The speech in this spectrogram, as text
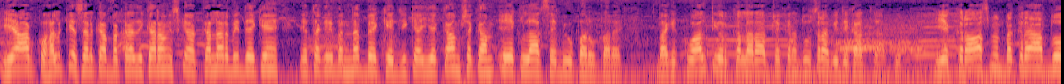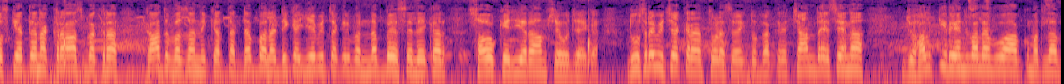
یہ آپ کو ہلکے سل کا بکرا دکھا رہا ہوں، اس کا کلر بھی دیکھیں، یہ تقریباً نبے کے جی کا، یہ کم سے کم ایک لاکھ سے بھی اوپر اوپر ہے۔ باقی کوالٹی اور کلر آپ چیک کریں، دوسرا بھی دکھاتے ہیں آپ کو۔ یہ کراس میں بکرا، آپ دوست کہتے ہیں نا، کراس بکرا، قد وزن نہیں کرتا، ڈبل ہڈی کا یہ بھی تقریباً نبے سے لے کر سو کے جی آرام سے ہو جائے گا۔ دوسرے بھی چیک کریں تھوڑا سا ایک دو بکرے۔ چاند ایسے نا، جو ہلکی رینج والے ہیں، وہ آپ کو مطلب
